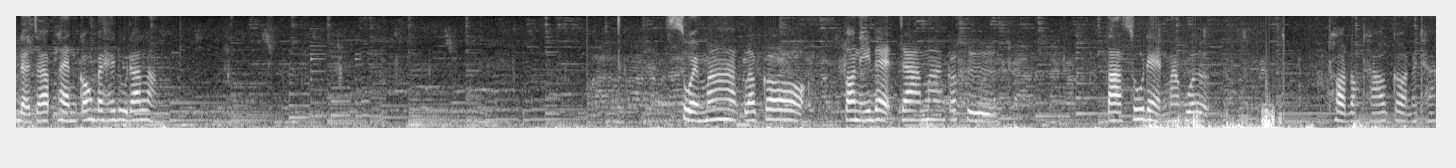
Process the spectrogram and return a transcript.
เดี๋ยวจะแพลนกล้องไปให้ดูด้านหลัง สวยมากแล้วก็ตอนนี้แดดจ้ามากก็คือ ตาสู้แดดมากเวอร์ ถอดรองเท้าก่อนนะคะ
